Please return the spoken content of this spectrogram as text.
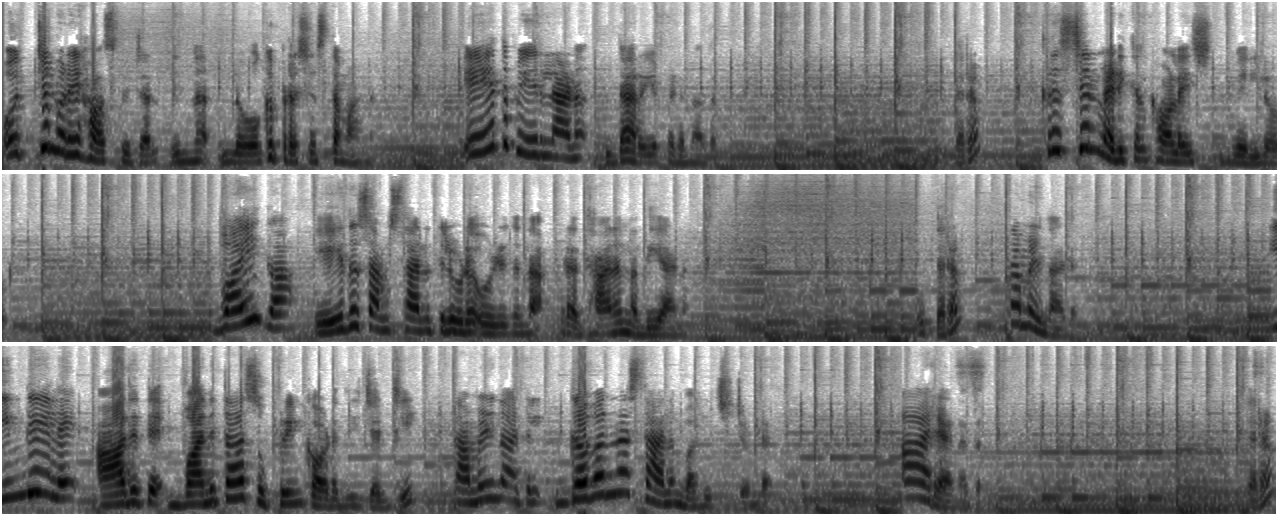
ഒറ്റമുറി ഹോസ്പിറ്റൽ ഇന്ന് ലോക പ്രശസ്തമാണ് ഏത് പേരിലാണ് ഇത് അറിയപ്പെടുന്നത് ഉത്തരം Christian medical college Vellore. Vaigai ഏത് സംസ്ഥാനത്തിലൂടെ ഒഴുകുന്ന പ്രധാന നദിയാണ്? ഉത്തരം തമിഴ്നാട്. ഇന്ത്യയിലെ ആദ്യത്തെ വനിതാ സുപ്രീം കോടതി ജഡ്ജി തമിഴ്നാട്ടിൽ ഗവർണർ സ്ഥാനം വഹിച്ചിട്ടുണ്ട്. ആരാണത്? ഉത്തരം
